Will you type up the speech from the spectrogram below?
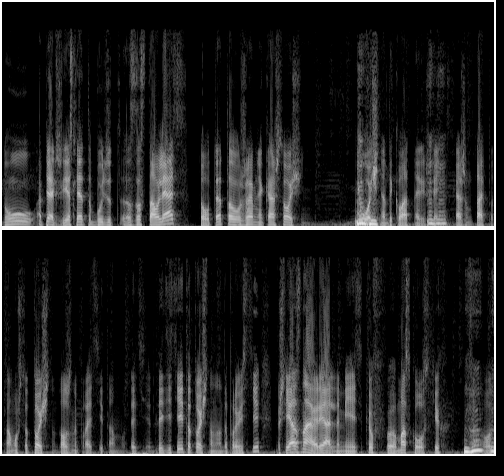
Ну, опять же, если это будет заставлять, то вот это уже, мне кажется, очень не очень адекватное решение, скажем так, потому что точно должны пройти там вот эти... Для детей это точно надо провести, потому что я знаю реально медиков э, московских, э, вот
